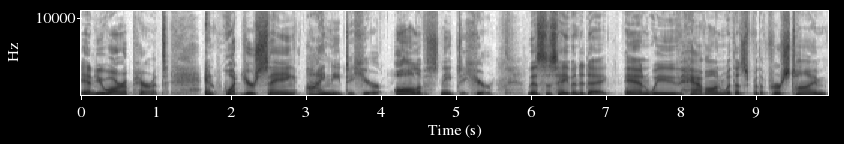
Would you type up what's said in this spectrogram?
and you are a parent. And what you're saying, I need to hear. All of us need to hear. This is Haven Today, and we have on with us for the first time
